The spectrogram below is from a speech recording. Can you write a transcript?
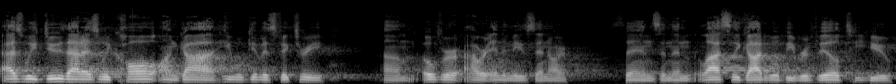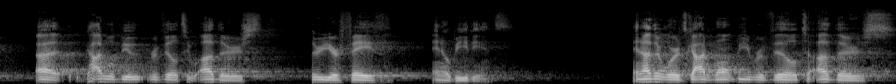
as we do that, as we call on God, He will give us victory um, over our enemies and our And then lastly, God will be revealed to you. Uh, God will be revealed to others through your faith and obedience. In other words, God won't be revealed to others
